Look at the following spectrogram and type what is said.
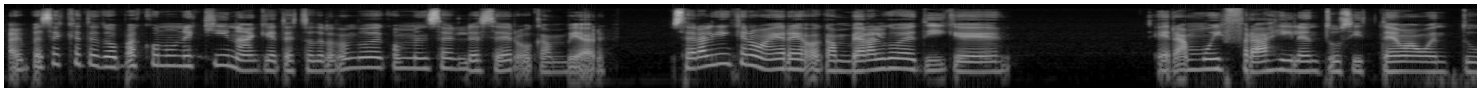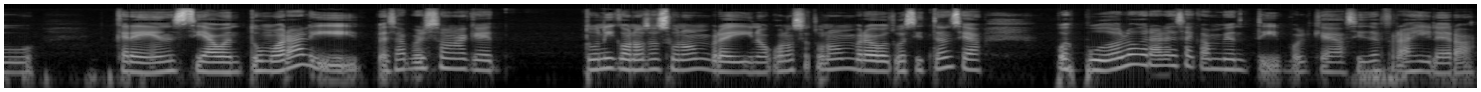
hay veces que te topas con una esquina que te está tratando de convencer de ser o cambiar. Ser alguien que no eres o cambiar algo de ti que era muy frágil en tu sistema o en tu creencia o en tu moral y esa persona que tú ni conoces su nombre y no conoce tu nombre o tu existencia, pues pudo lograr ese cambio en ti porque así de frágil era.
